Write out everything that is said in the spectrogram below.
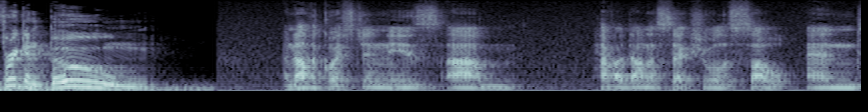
Friggin' boom! Another question is, um, have I done a sexual assault? And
